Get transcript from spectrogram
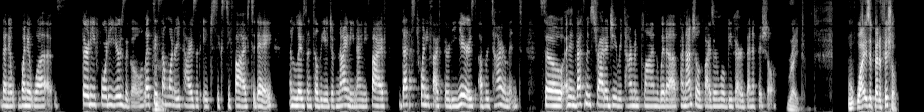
than it when it was 30, 40 years ago. Let's say mm. someone retires at age 65 today and lives until the age of 90, 95. That's 25, 30 years of retirement. So, an investment strategy, retirement plan with a financial advisor will be very beneficial. Right. Why is it beneficial?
